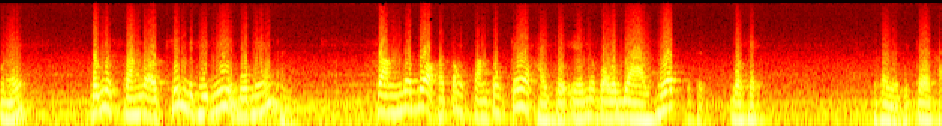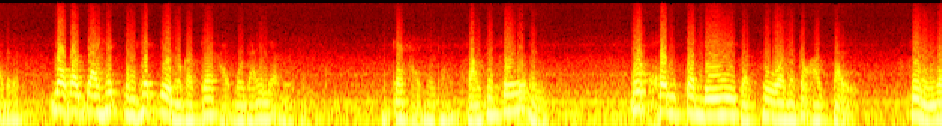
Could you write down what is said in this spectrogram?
คุณนี้ผมไม่ฟังแล้วเอาทิ้งไปทีนี้โบเมนฟังแล้วบอกเขาต้องฟังต้องแก้ไขตัวเองแล้วบอกว่ายายเฮ็ดบอกเฮ็ดไม่ใช่อย่างที่แก้ไขได้บอกว่ายายเฮ็ดยังเฮ็ดเดียวมันก็แก้ไขโมได้แล้วแก้ไขโมได้ฟังเซื่อๆ เมื่อคนจะดีจะชั่วเนี่ยต้องอาศัยสิ่งแว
